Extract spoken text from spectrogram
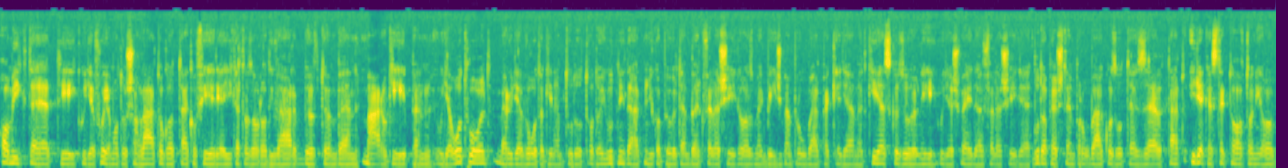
amíg tehették, ugye folyamatosan látogatták a férjeiket az Aradi vár börtönben, már aki éppen ugye ott volt, mert ugye volt, aki nem tudott oda jutni, de hát mondjuk a Pöltenberg felesége az meg Bécsben próbált meg kegyelmet kieszközölni, ugye Sveidel felesége Budapesten próbálkozott ezzel, tehát igyekeztek tartani a,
